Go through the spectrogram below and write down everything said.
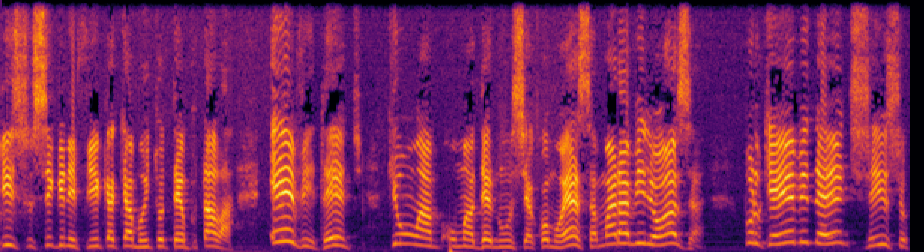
Isso significa que há muito tempo está lá. Evidente que uma, uma denúncia como essa, maravilhosa, porque é evidente isso,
